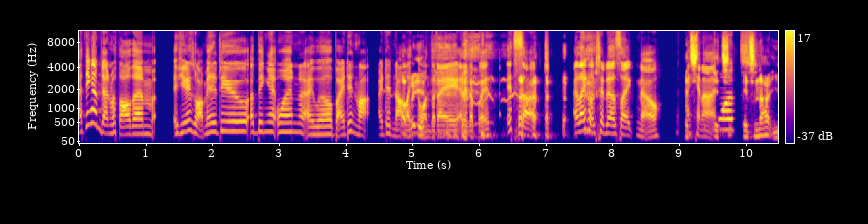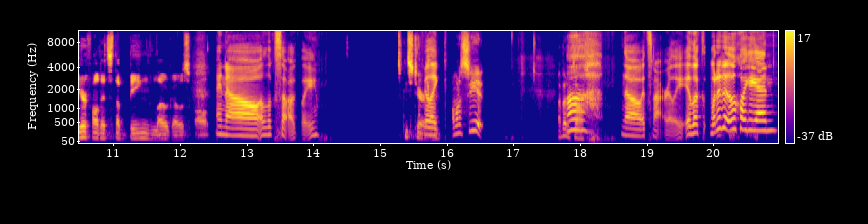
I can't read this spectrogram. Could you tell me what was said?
I think I'm done with all of them. If you guys want me to do a Bing It one, I will. But I did not. I did not Oh, like yeah. the one that I ended up with. It sucked. I like looked at it. I was like, no, it's, I cannot. It's, What? it's not your fault. It's the Bing logo's fault. I know it looks so ugly. It's I terrible. feel like I want to see it. I bet it's awesome. ah, no, it's not really. It look. What did it look like again?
